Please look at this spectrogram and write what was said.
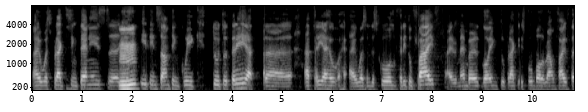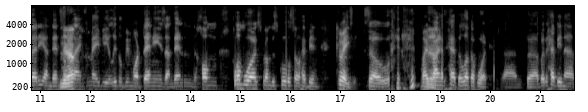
I was practicing tennis, uh, Mhm. eating something quick. Two to three. At uh, at three, I, I was in the school. Three to five. I remember going to practice football around five thirty, and then Yeah. sometimes maybe a little bit more tennis, and then home homeworks from the school. So have been crazy. So my Yeah. parents had a lot of work, and uh, but have been a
